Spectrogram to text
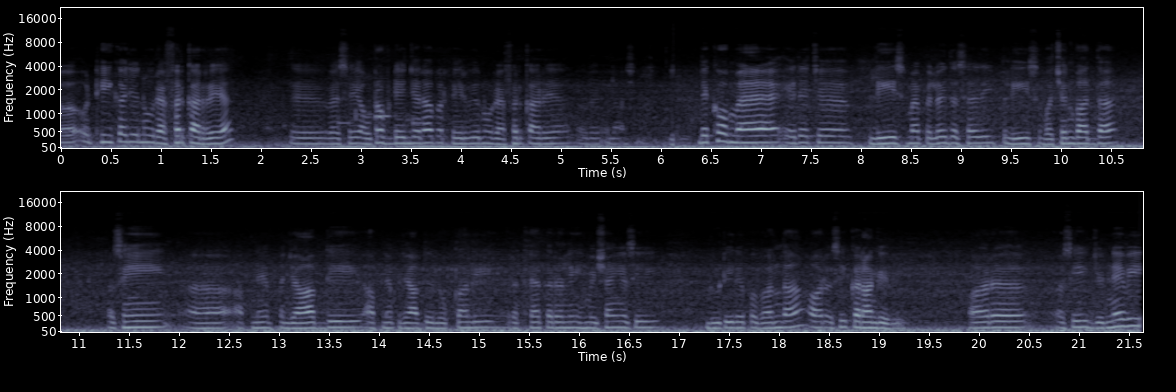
ਅ, ਉਹ ਠੀਕ ਆ ਜੀ ਉਹਨੂੰ ਰੈਫਰ ਕਰ ਰਹੇ ਆ ਤੇ ਵੈਸੇ ਆਊਟ ਆਫ ਡੇਂਜਰ ਆ ਪਰ ਫਿਰ ਵੀ ਉਹਨੂੰ ਰੈਫਰ ਕਰ ਰਹੇ ਆ ਉਹਦਾ ਇਲਾਜ ਲਈ। ਦੇਖੋ, ਮੈਂ ਇਹਦੇ ਚ ਪੁਲਿਸ ਮੈਂ ਪਹਿਲਾਂ ਹੀ ਦੱਸਿਆ ਸੀ ਪੁਲਿਸ ਵਚਨਬੱਧ ਆ। ਅਸੀਂ ਆਪਣੇ ਪੰਜਾਬ ਦੀ, ਆਪਣੇ ਪੰਜਾਬ ਦੇ ਲੋਕਾਂ ਦੀ ਰੱਖਿਆ ਕਰਨ ਲਈ ਹਮੇਸ਼ਾ ਹੀ ਅਸੀਂ ਡਿਊਟੀ ਦੇ ਪਾਬੰਦ ਆ ਔਰ ਅਸੀਂ ਕਰਾਂਗੇ ਵੀ। ਔਰ ਅਸੀਂ ਜਿੰਨੇ ਵੀ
